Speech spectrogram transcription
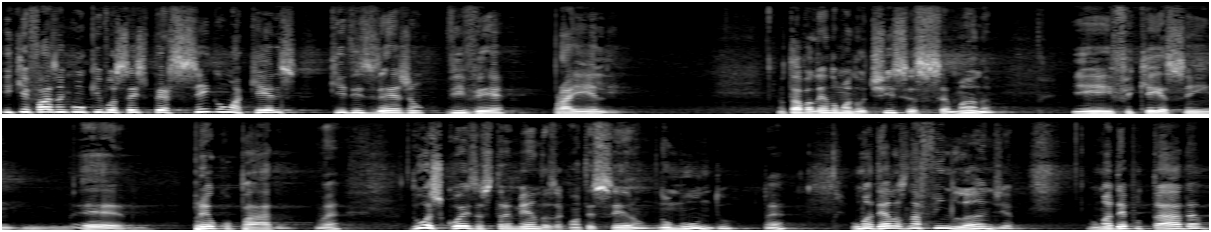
e que fazem com que vocês persigam aqueles que desejam viver para Ele. Eu estava lendo uma notícia essa semana e fiquei assim, é, preocupado, não é? Duas coisas tremendas aconteceram no mundo, né? Uma delas na Finlândia, uma deputada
